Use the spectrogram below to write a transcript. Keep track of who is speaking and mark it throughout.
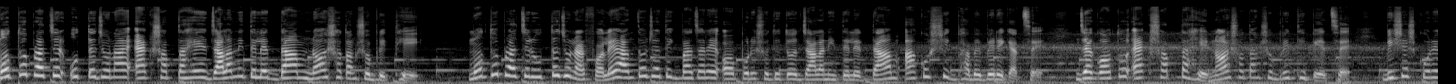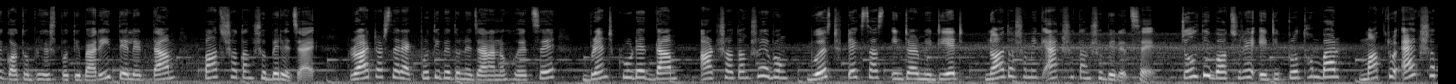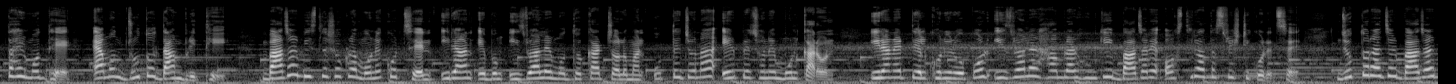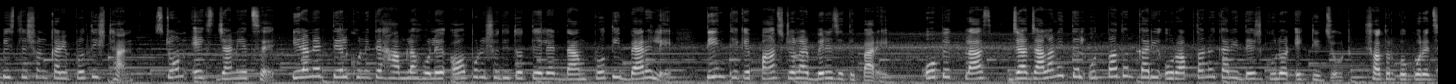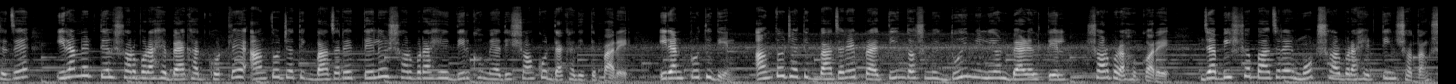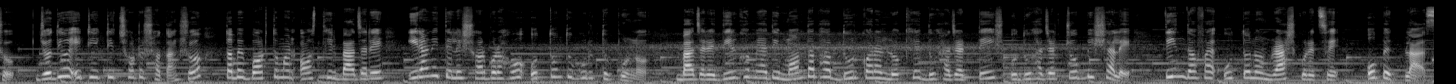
Speaker 1: মধ্যপ্রাচ্যের উত্তেজনায় এক সপ্তাহে জ্বালানি তেলের দাম নয় শতাংশ বৃদ্ধি। মধ্যপ্রাচ্যের উত্তেজনার ফলে আন্তর্জাতিক বাজারে অপরিশোধিত জ্বালানি তেলের দাম আকস্মিকভাবে বেড়ে গেছে, যা গত এক সপ্তাহে নয় শতাংশ বৃদ্ধি পেয়েছে। বিশেষ করে গত বৃহস্পতিবারই তেলের দাম পাঁচ শতাংশ বেড়ে যায়। রয়টার্সের এক প্রতিবেদনে জানানো হয়েছে, ব্রেন্ট ক্রুডের দাম আট শতাংশ এবং ওয়েস্ট টেক্সাস ইন্টারমিডিয়েট নয় দশমিক এক শতাংশ বেড়েছে। চলতি বছরে এটি প্রথমবার মাত্র এক সপ্তাহের মধ্যে এমন দ্রুত দাম বৃদ্ধি। বাজার বিশ্লেষকরা মনে করছেন ইরান এবং ইসরায়েলের মধ্যকার চলমান উত্তেজনা এর পেছনে মূল কারণ। ইরানের তেল খনির ওপর ইসরায়েলের হামলার হুমকি বাজারে অস্থিরতা সৃষ্টি করেছে। যুক্তরাজ্যের বাজার বিশ্লেষণকারী প্রতিষ্ঠান স্টোন এক্স জানিয়েছে, ইরানের তেল খনিতে হামলা হলে অপরিশোধিত তেলের দাম প্রতি ব্যারেলে তিন থেকে পাঁচ ডলার বেড়ে যেতে পারে। ওপেক প্লাস, যা জ্বালানি তেল উৎপাদনকারী ও রপ্তানিকারী দেশগুলোর একটি জোট। সতর্ক করেছে যে, ইরানের তেল সরবরাহে ব্যাঘাত ঘটলে আন্তর্জাতিক বাজারে তেলের সরবরাহে দীর্ঘমেয়াদী সংকট দেখা দিতে পারে। ইরান প্রতিদিন আন্তর্জাতিক বাজারে প্রায় তিন দশমিক দুই মিলিয়ন ব্যারেল তেল সরবরাহ করে, যা বিশ্ব বাজারের মোট সরবরাহের তিন শতাংশ। যদিও এটি একটি ছোট শতাংশ, তবে বর্তমান অস্থির বাজারে ইরানি তেলের সরবরাহ অত্যন্ত গুরুত্বপূর্ণ। বাজারে দীর্ঘমেয়াদী মন্দাভাব দূর করার লক্ষ্যে দু হাজার তেইশ ও দু সালে তিন দফায় উত্তোলন হ্রাস করেছে ওপেক প্লাস।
